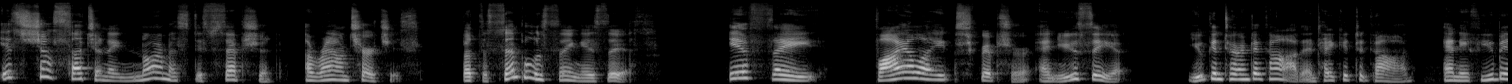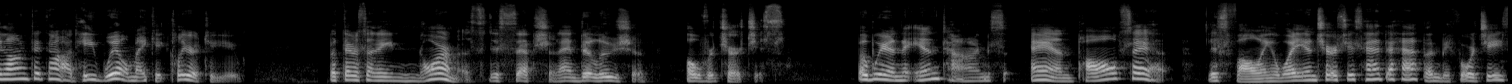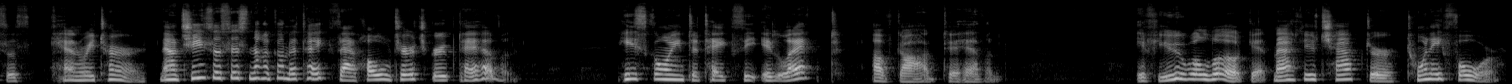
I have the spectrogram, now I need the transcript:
It's just such an enormous deception around churches. But the simplest thing is this if they violate Scripture and you see it, you can turn to God and take it to God. And if you belong to God, He will make it clear to you. But there's an enormous deception and delusion over churches. But we're in the end times, and Paul said this falling away in churches had to happen before Jesus can return. Now, Jesus is not going to take that whole church group to heaven. He's going to take the elect of God to heaven. If you will look at Matthew chapter 24,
